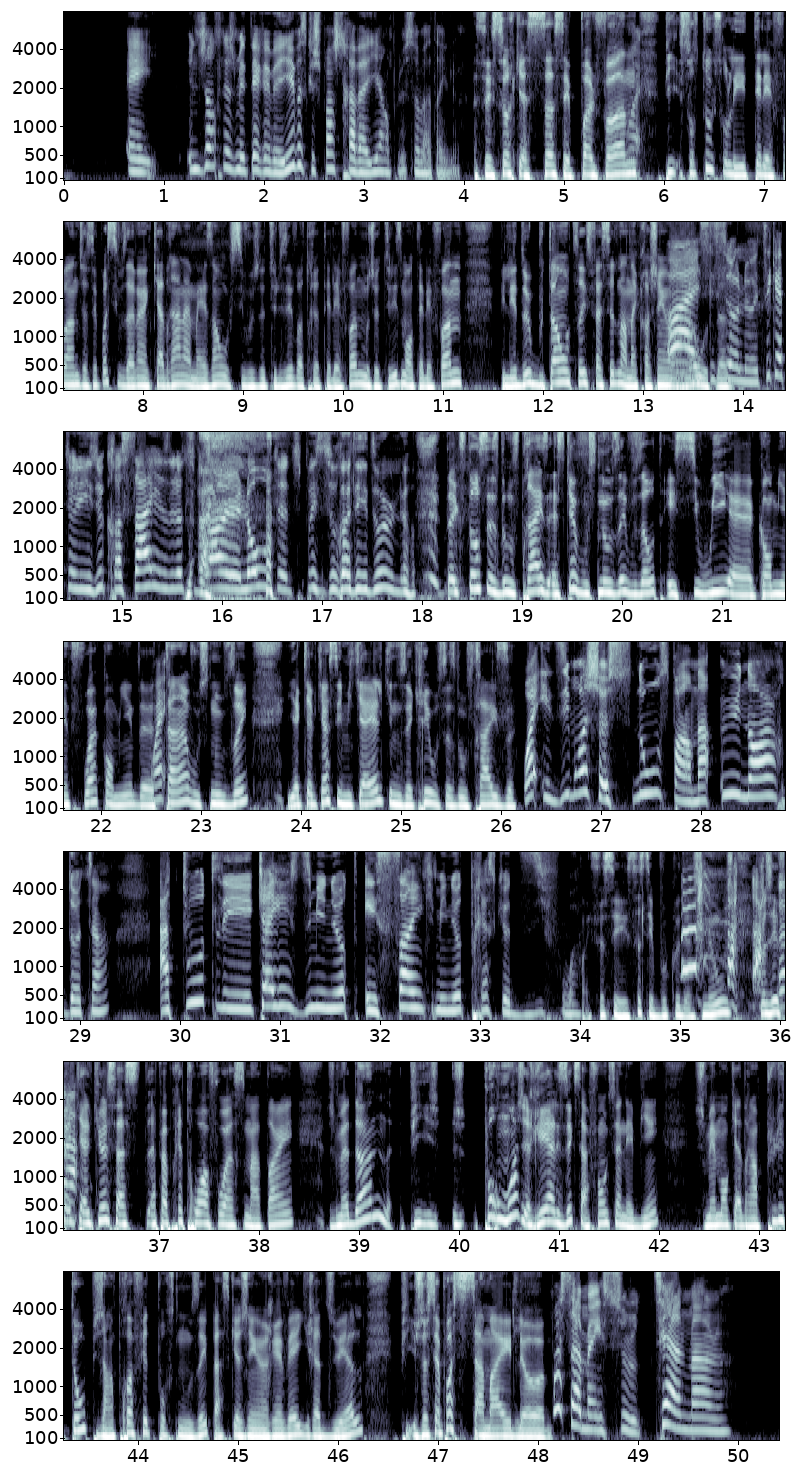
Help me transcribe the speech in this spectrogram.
Hey, une chance que je m'étais réveillée parce que je pense que je travaillais en plus ce matin-là. C'est sûr que ça, c'est pas le fun. Ouais. Puis surtout sur les téléphones, je sais pas si vous avez un cadran à la maison ou si vous utilisez votre téléphone. Moi, j'utilise mon téléphone. Puis les deux boutons, tu sais, c'est facile d'en accrocher un à Ouais, l'autre. c'est ça, là. Tu sais, quand t'as les yeux cross-16, là, tu vois l'autre, tu pèses sur un des deux, là. Texto 6 12 13 est-ce que vous snoozez vous autres? Et si oui, euh, combien de fois, combien de Ouais. temps vous snoozez? Il y a quelqu'un, c'est Michael, qui nous écrit au 6 12 13 Ouais, il dit, moi, je snooze pendant une heure de temps, à toutes les 15-10 minutes et 5 minutes, presque 10 fois. Ouais, ça, c'est, beaucoup de snooze. Moi, j'ai fait le calcul, ça, à peu près trois fois ce matin. Je me donne, puis je- pour moi, j'ai réalisé que ça fonctionnait bien. Je mets mon cadran plus tôt, puis j'en profite pour snoozer parce que j'ai un réveil graduel. Puis je sais pas si ça m'aide, là. Moi, ça m'insulte tellement, là.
